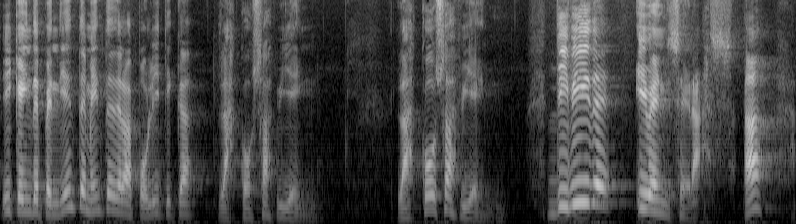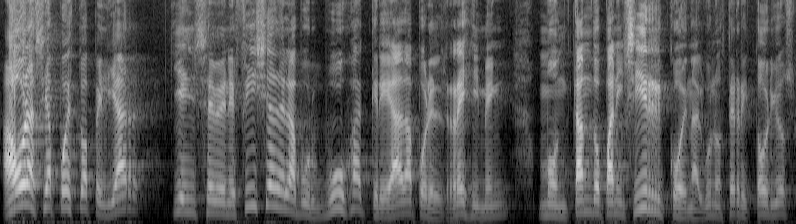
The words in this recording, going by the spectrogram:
y que independientemente de la política, las cosas bien, las cosas bien. Divide y vencerás. ¿ah? Ahora se ha puesto a pelear quien se beneficia de la burbuja creada por el régimen, montando pan y circo en algunos territorios,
